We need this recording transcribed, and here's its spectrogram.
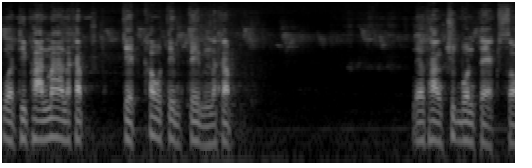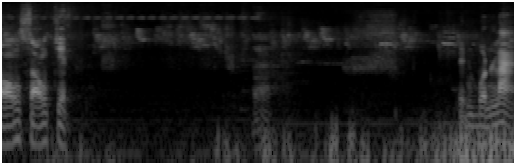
งวดที่ผ่านมานะครับเจ็ดเข้าเต็มเต็มนะครับ แนวทางชุดบนแตกสองสองเจ็ดเป็นบนล่าง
